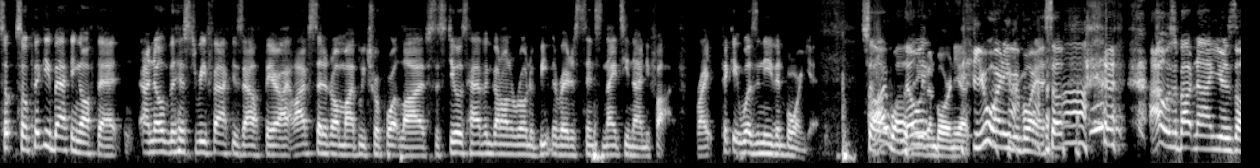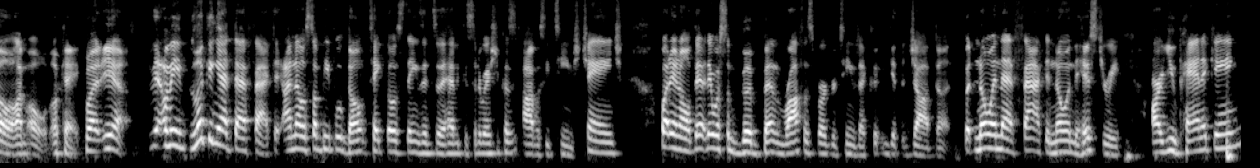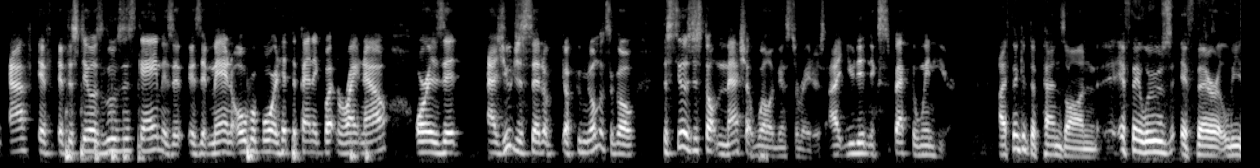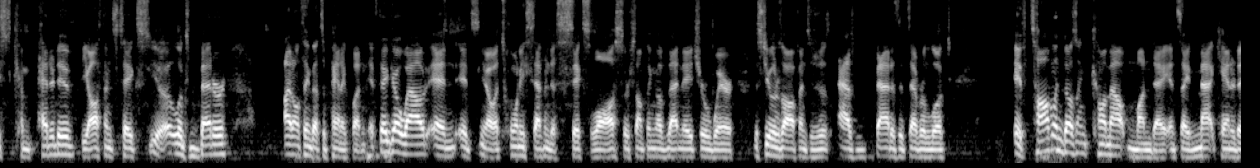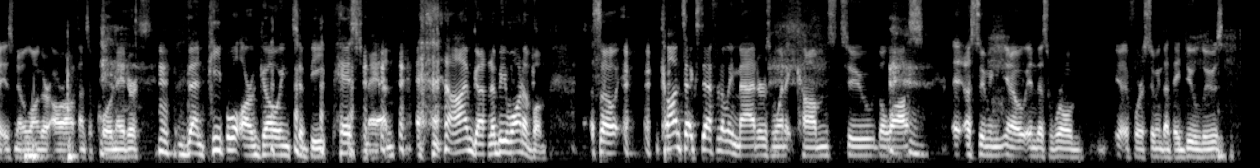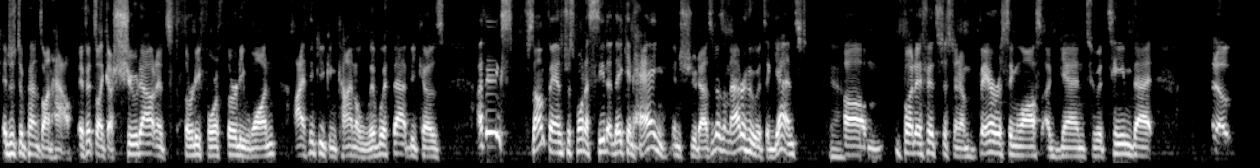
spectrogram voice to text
So, so piggybacking off that, I know the history fact is out there. I, have said it on my Bleacher Report lives. The Steelers haven't gone on the road and beat the Raiders since 1995. Right? Pickett wasn't even born yet. So I wasn't knowing, even born yet. you weren't even born yet. So I was about nine years old. I'm old. Okay, but yeah, I mean, looking at that fact, I know some people don't take those things into heavy consideration because obviously teams change. But you know, there, there were some good Ben Roethlisberger teams that couldn't get the job done. But knowing that fact and knowing the history, are you panicking if if the Steelers lose this game? Is it is it man overboard, hit the panic button right now, or is it as you just said a, a few moments ago, the Steelers just don't match up well against the Raiders? I, you didn't expect the win here. I think it depends on if they lose, if they're at least competitive, the offense takes, you know, looks better. I don't think that's a panic button. If they go out and it's, you know, a 27 to 6 loss or something of that nature where the Steelers offense is just as bad as it's ever looked, if Tomlin doesn't come out Monday and say Matt Canada is no longer our offensive coordinator, then people are going to be pissed, man. And I'm going to be one of them. So context definitely matters when it comes to the loss. Assuming you know in this world, if we're assuming that they do lose, it just depends on how. If it's like a shootout and it's 34-31, I think you can kind of live with that because I think some fans just want to see that they can hang in shootouts. It doesn't matter who it's against. Yeah. Um, but if it's just an embarrassing loss again to a team that, you know,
